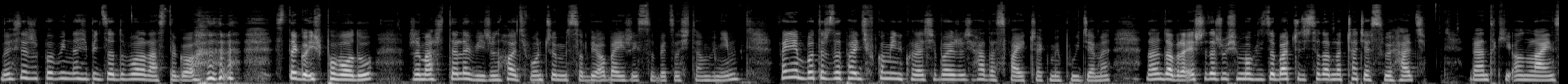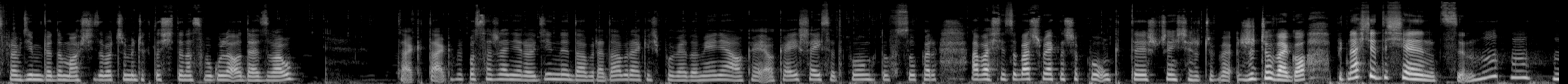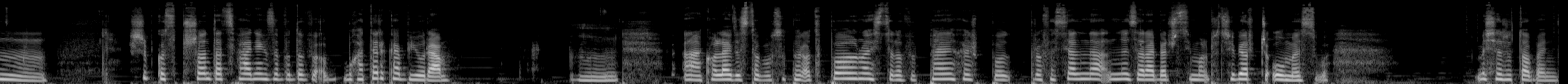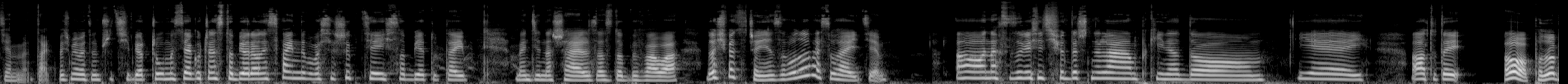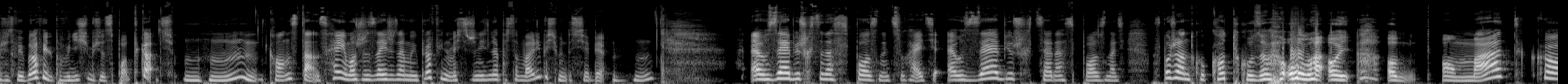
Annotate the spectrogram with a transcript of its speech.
Myślę, że powinnaś być zadowolona z tego, z tego iż powodu, że masz telewizor. Chodź, włączymy sobie, obejrzyj sobie coś tam w nim. Fajnie było też zapalić w kominku, ale się boję, że się chata sfajczy, jak my pójdziemy. No dobra, jeszcze też byśmy mogli zobaczyć, co tam na czacie słychać. Randki online, sprawdzimy wiadomości, zobaczymy, czy ktoś się do nas w ogóle odezwał. Tak, tak. Wyposażenie rodziny, dobra, dobra, jakieś powiadomienia, okej, okej, 600 punktów, super. A właśnie, zobaczmy, jak nasze punkty szczęścia życiowe, życiowego. 15 tysięcy. Hmm, hmm, hmm. Szybko sprząta, cwaniak zawodowy, bohaterka biura. Hmm. A, koledzy z tobą super odporność, celowy pęcherz, profesjonalny zarabiacz, przedsiębiorczy umysł. Myślę, że to będziemy. Tak, weźmiemy ten przedsiębiorczy umysł. Ja go często biorę, on jest fajny, bo właśnie szybciej sobie tutaj będzie nasza Elza zdobywała doświadczenie zawodowe, słuchajcie. O, ona chce zawiesić świąteczne lampki na dom. Jej. O, tutaj... O, podoba mi się twój profil, powinniśmy się spotkać. Mhm, Konstans. Hej, może zajrzyj na mój profil, myślę, że nieźle pasowalibyśmy do siebie. Mhm. Eusebiusz chce nas poznać, słuchajcie. Eusebiusz chce nas poznać. W porządku, kotku, o, oj, o, o matko,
